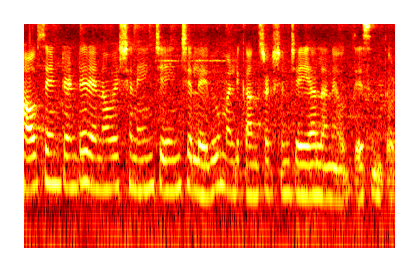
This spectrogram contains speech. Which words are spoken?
హౌస్ ఏంటంటే రెనోవేషన్ ఏం చేయించలేదు. మళ్ళీ కన్స్ట్రక్షన్ చేయాలనే ఉద్దేశంతో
